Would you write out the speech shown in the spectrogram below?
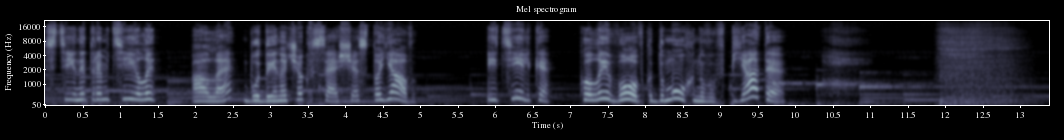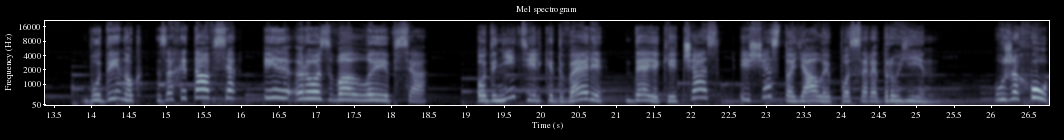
стіни тремтіли, але будиночок все ще стояв. І тільки коли вовк дмухнув вп'яте, будинок захитався і розвалився. Одні тільки двері деякий час іще стояли посеред руїн. У жаху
